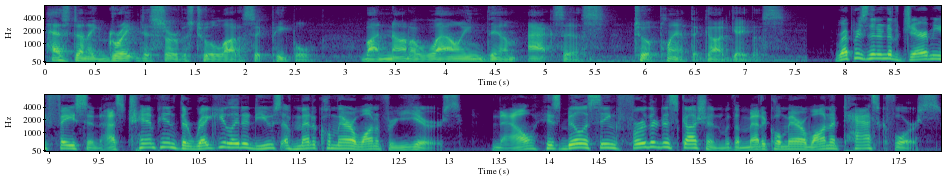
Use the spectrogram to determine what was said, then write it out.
has done a great disservice to a lot of sick people by not allowing them access to a plant that God gave us. Representative Jeremy Faison has championed the regulated use of medical marijuana for years. Now, his bill is seeing further discussion with the Medical Marijuana Task Force.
